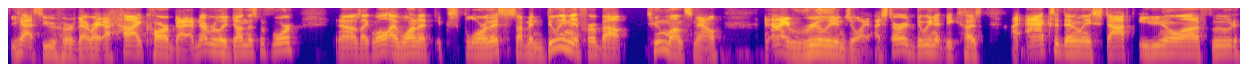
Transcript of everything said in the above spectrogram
Yes, you heard that right. A high carb diet. I've never really done this before. And I was like, well, I want to explore this. So I've been doing it for about two months now. And I really enjoy it. I started doing it because I accidentally stopped eating a lot of food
